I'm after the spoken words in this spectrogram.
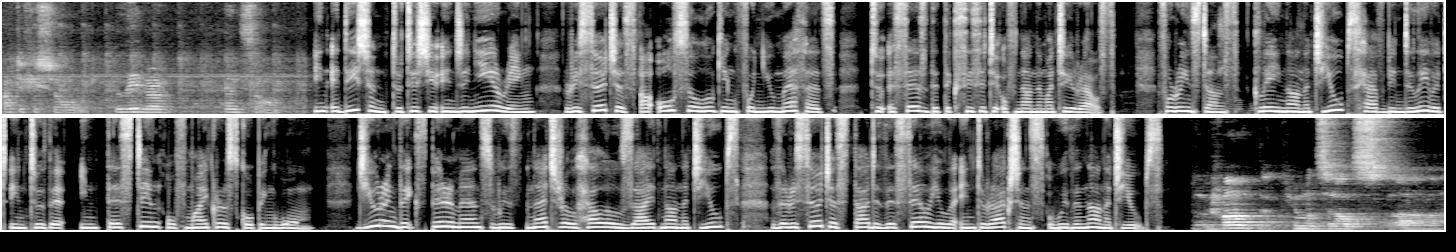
artificial liver and so on. In addition to tissue engineering, researchers are also looking for new methods to assess the toxicity of nanomaterials. For instance, clay nanotubes have been delivered into the intestine of microscoping worm. During the experiments with natural halloysite nanotubes, the researchers studied the cellular interactions with the nanotubes. We found that human cells uh,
